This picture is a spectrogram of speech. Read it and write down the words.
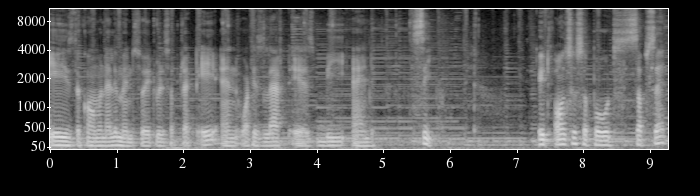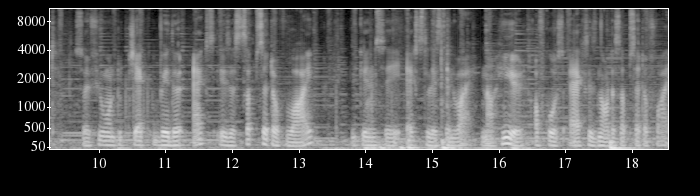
a is the common element so it will subtract a and what is left is b and c. It also supports subset so if you want to check whether x is a subset of y you can say x less than y. Now here of course x is not a subset of y.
